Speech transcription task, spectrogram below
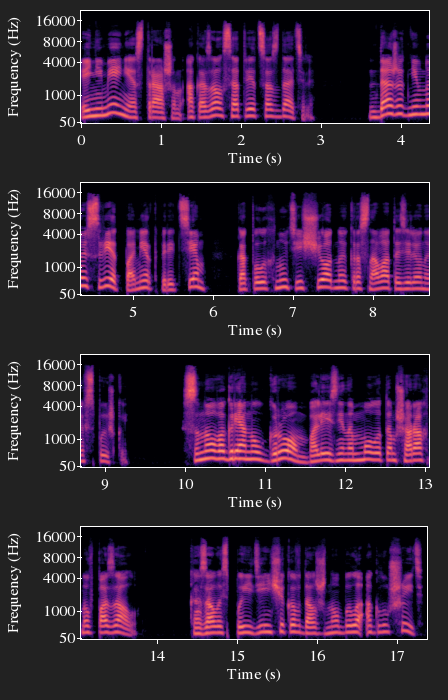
И не менее страшен оказался ответ Создателя. Даже дневной свет померк перед тем, как полыхнуть еще одной красновато-зеленой вспышкой. Снова грянул гром, болезненным молотом шарахнув по залу. Казалось, поединщиков должно было оглушить,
